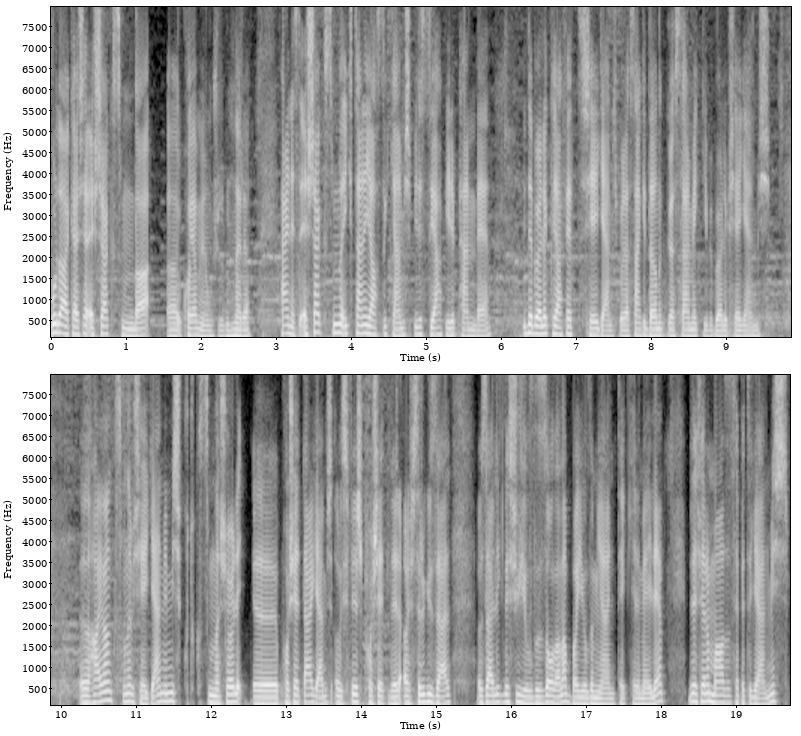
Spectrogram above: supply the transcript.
Burada arkadaşlar eşya kısmında e, koyamıyormuşuz bunları. Her neyse eşya kısmında iki tane yastık gelmiş. Biri siyah biri pembe. Bir de böyle kıyafet şey gelmiş. Böyle sanki dağınık göstermek gibi böyle bir şey gelmiş. E, hayvan kısmına bir şey gelmemiş. Kutu kısmına şöyle e, poşetler gelmiş. Alışveriş poşetleri aşırı güzel. Özellikle şu yıldızlı olana bayıldım yani tek kelimeyle. Bir de şöyle mağaza sepeti gelmiş.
